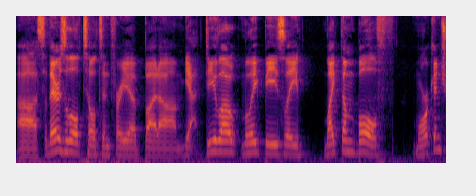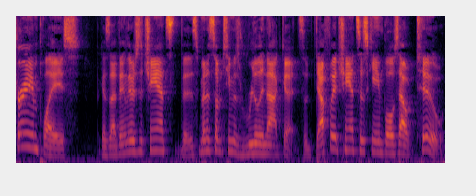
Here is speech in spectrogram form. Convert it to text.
Uh, so there's a little tilting for you. But um, yeah, D'Lo, Malik Beasley, like them both, more contrarian plays because I think there's a chance this Minnesota team is really not good. So definitely a chance this game blows out too.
